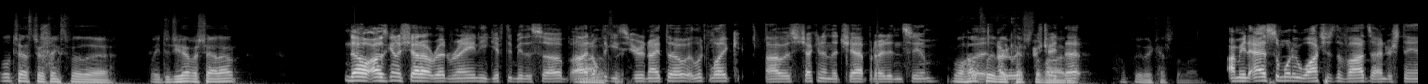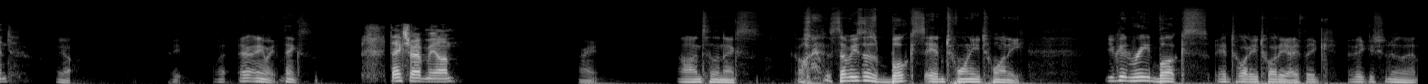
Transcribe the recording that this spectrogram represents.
Will Chester, thanks for the. Wait, did you have a shout out? No, I was going to shout out Red Rain. He gifted me the sub. I Ah, don't that's think he's here tonight, though. It looked like I was checking in the chat, but I didn't see him. Well, But hopefully I they really catch the appreciate VOD. that. Hopefully they catch the VOD. I mean, as someone who watches the VODs, I understand. What? Anyway, thanks. Thanks for having me on. All right. On to the next call. Somebody says books in 2020. You could read books in 2020. I think. I think you should know that.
